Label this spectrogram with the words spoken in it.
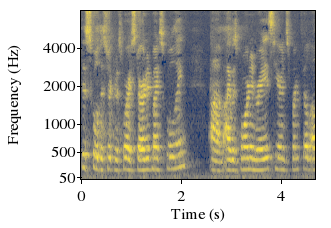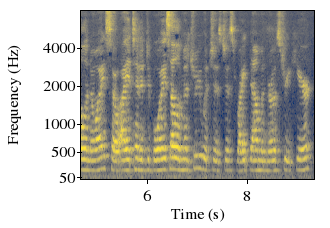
this school district was where I started my schooling. Um, I was born and raised here in Springfield, Illinois, so I attended Du Bois Elementary, which is just right down Monroe Street here,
